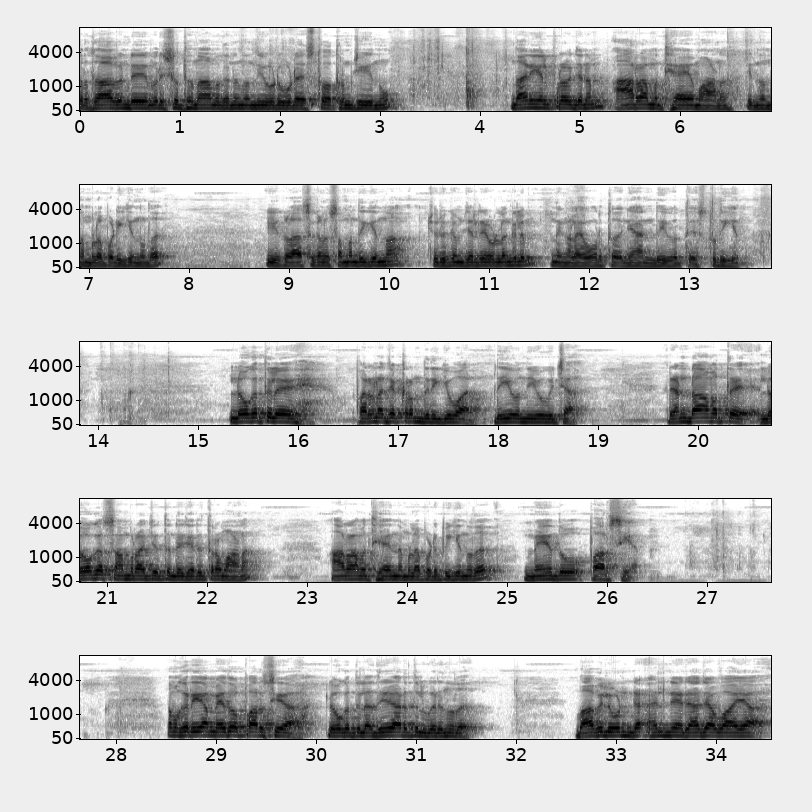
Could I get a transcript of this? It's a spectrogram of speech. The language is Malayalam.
കർത്താവിന്റെ പരിശുദ്ധനാമത്തിന് നന്ദിയോടുകൂടെ സ്തോത്രം ചെയ്യുന്നു. ദാനിയൽ പ്രവചനം ആറാം അധ്യായമാണ് ഇന്ന് നമ്മൾ പഠിക്കുന്നത്. ഈ ക്ലാസ്സുകൾ സംബന്ധിക്കുന്ന ചുരുക്കം ചിലരെ ഉള്ളെങ്കിലും നിങ്ങളെ ഓർത്ത് ഞാൻ ദൈവത്തെ സ്തുതിക്കുന്നു. ലോകത്തിലെ ഭരണചക്രം തിരിക്കുവാൻ ദൈവം നിയോഗിച്ച രണ്ടാമത്തെ ലോക സാമ്രാജ്യത്തിന്റെ ചരിത്രമാണ് ആറാം അധ്യായം നമ്മളെ പഠിപ്പിക്കുന്നത്. മേധോ പാർസ്യ. നമുക്കറിയാം മേധോ പാർസ്യ ലോകത്തിൽ അധികാരത്തിൽ വരുന്നത് ബാബിലോണിന്റെ രാജാവായ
